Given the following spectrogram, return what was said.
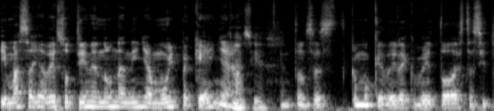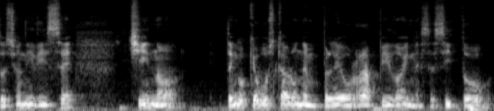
Y más allá de eso, tienen una niña muy pequeña. Así es. Entonces, como que Derek ve toda esta situación y dice, chino, tengo que buscar un empleo rápido y necesito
